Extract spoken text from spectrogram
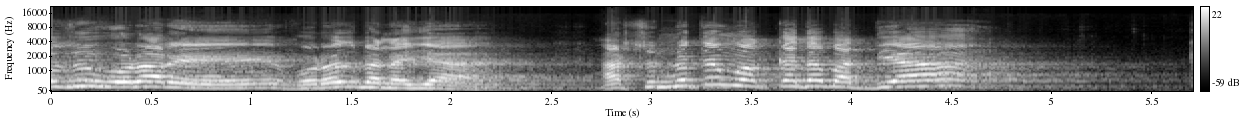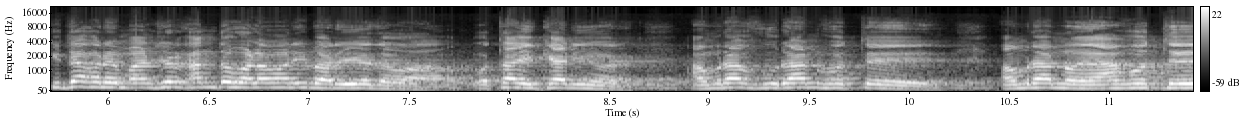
অজু পড়ারে ফরজ বানাইয়া আর শূন্যতে মক্কাটা বাদ দিয়া কিতা করে মানুষের খান্ত ভাড়ামারি বাড়িয়ে দেওয়া ওটা ইকানিওর আমরা ফুরান হতে আমরা নয়া হতে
